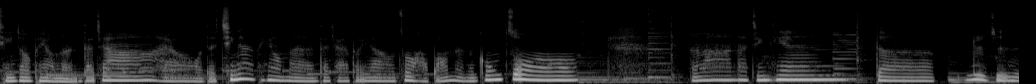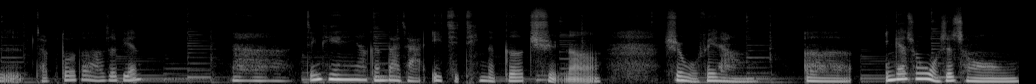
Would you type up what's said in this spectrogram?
听众朋友们，大家还有我的亲爱朋友们，大家都要做好保暖的工作哦。好啦，那今天的日子差不多到了这边。那今天要跟大家一起听的歌曲呢，是我非常呃，应该说我是从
